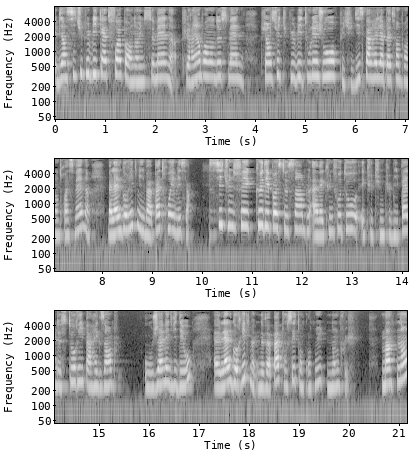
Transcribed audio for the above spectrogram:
Eh bien, si tu publies quatre fois pendant une semaine, puis rien pendant deux semaines, puis ensuite tu publies tous les jours, puis tu disparais de la plateforme pendant trois semaines, bah, l'algorithme, il va pas trop aimer ça. Si tu ne fais que des posts simples avec une photo et que tu ne publies pas de story, par exemple, ou jamais de vidéo, euh, l'algorithme ne va pas pousser ton contenu non plus. Maintenant,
